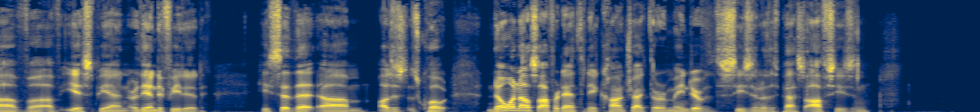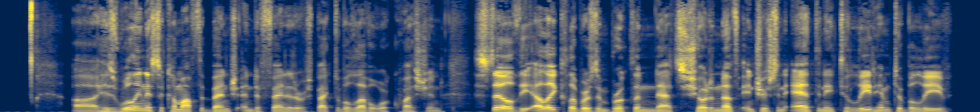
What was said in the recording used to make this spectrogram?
of uh, of ESPN or the Undefeated. He said that um, I'll just, just quote: "No one else offered Anthony a contract the remainder of the season or this past off season." Uh, his willingness to come off the bench and defend at a respectable level were questioned. Still, the LA Clippers and Brooklyn Nets showed enough interest in Anthony to lead him to believe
